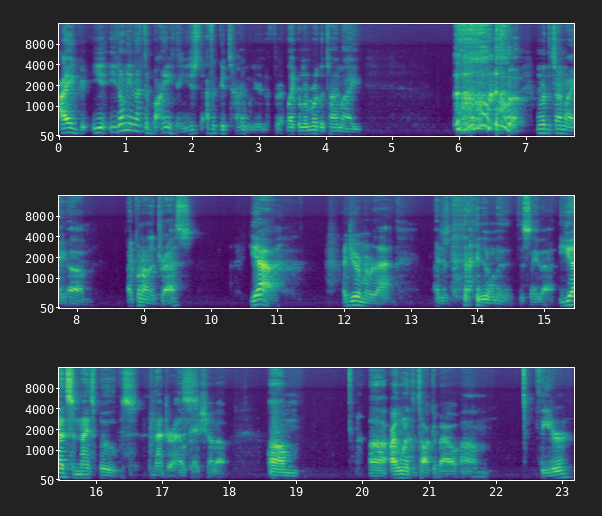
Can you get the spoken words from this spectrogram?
I agree. You, you don't even have to buy anything. You just have a good time when you're in a thrift. Like, remember the time I. remember the time I um, I put on a dress. Yeah, I do remember that. I just I didn't want to, to say that. You had some nice boobs in that dress. Okay, shut up. Um, uh, I wanted to talk about um, theater.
